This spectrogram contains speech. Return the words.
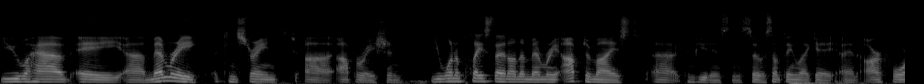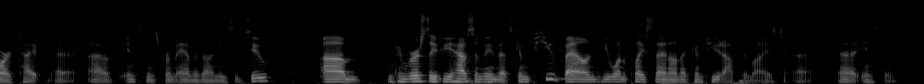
you have a uh, memory constrained uh, operation. You want to place that on a memory optimized uh, compute instance. So something like a, an R4 type uh, of instance from Amazon EC2. Um, and conversely, if you have something that's compute bound, you want to place that on a compute optimized uh, instance.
